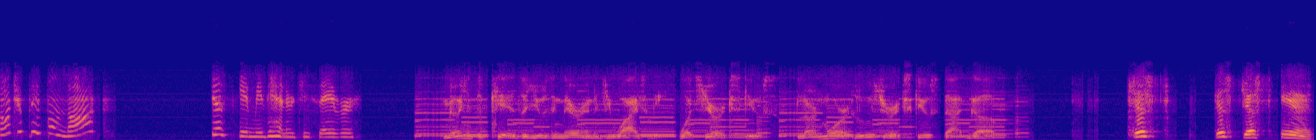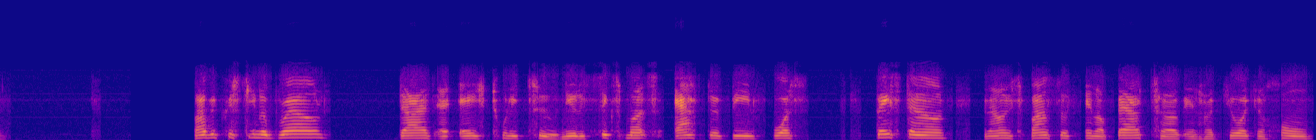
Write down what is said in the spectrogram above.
don't you people knock? Just give me the energy saver. Millions of kids are using their energy wisely. What's your excuse? Learn more at loseyourexcuse.gov. Just, this just in. Bobbi Kristina Brown dies at age 22, nearly six months after being forced face down and unresponsive in a bathtub in her Georgia home.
